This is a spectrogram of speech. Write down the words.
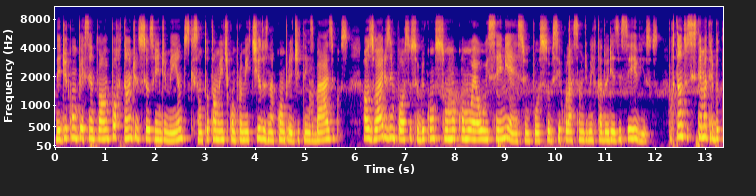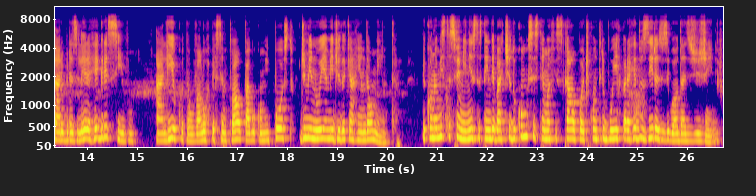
dedicam um percentual importante dos seus rendimentos, que são totalmente comprometidos na compra de itens básicos, aos vários impostos sobre consumo, como é o ICMS, o Imposto sobre Circulação de Mercadorias e Serviços. Portanto, o sistema tributário brasileiro é regressivo. A alíquota, o valor percentual pago como imposto, diminui à medida que a renda aumenta. Economistas feministas têm debatido como o sistema fiscal pode contribuir para reduzir as desigualdades de gênero.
